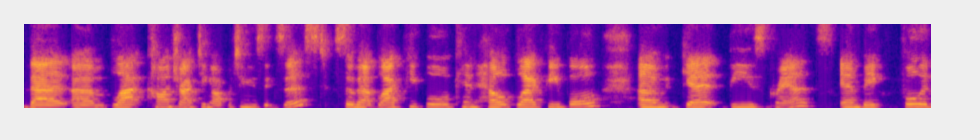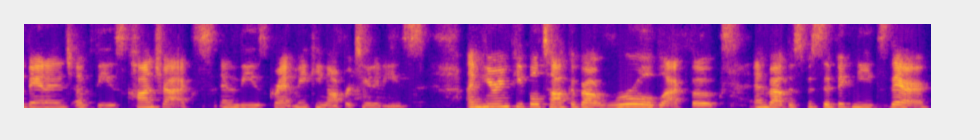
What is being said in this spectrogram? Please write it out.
that um, Black contracting opportunities exist so that Black people can help Black people um, get these grants and make full advantage of these contracts and these grant making opportunities. I'm hearing people talk about rural Black folks and about the specific needs there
